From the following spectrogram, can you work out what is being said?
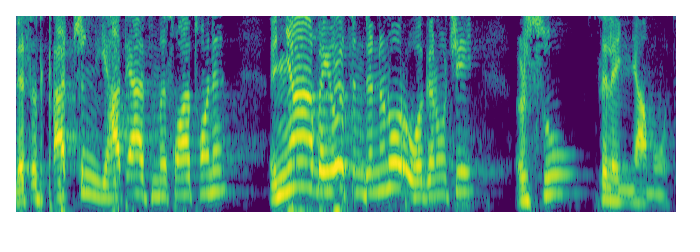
ለጽድቃችን የኃጢአት መስዋዕት ሆነ። እኛ በሕይወት እንድንኖር ወገኖቼ እርሱ ስለ እኛ ሞተ።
